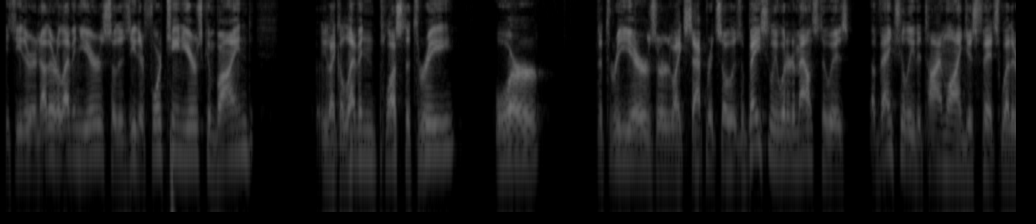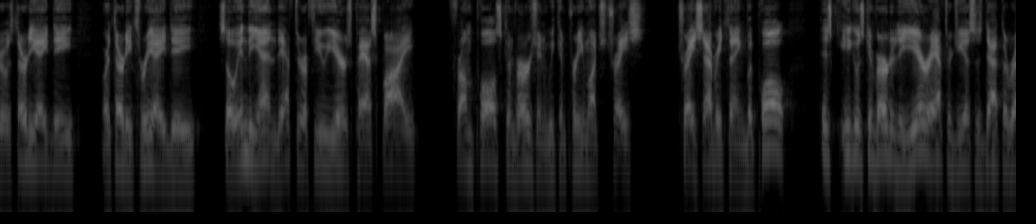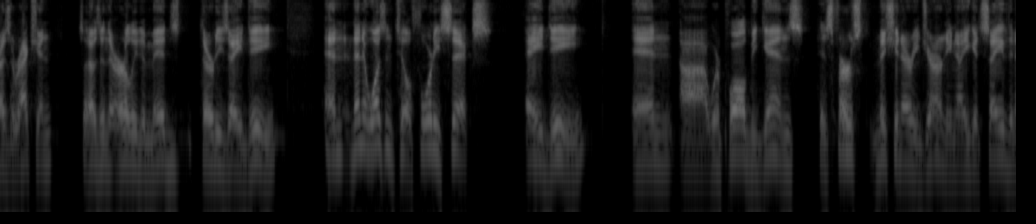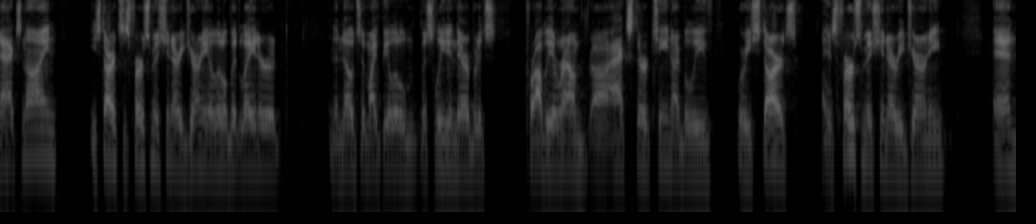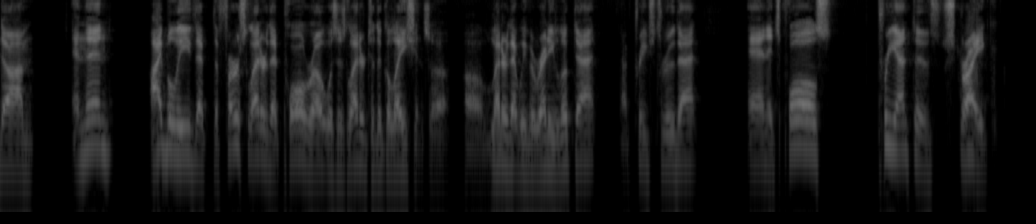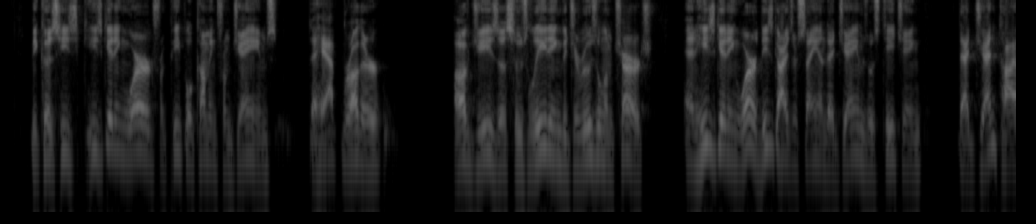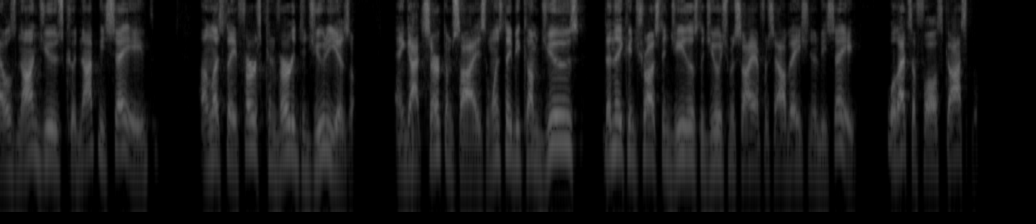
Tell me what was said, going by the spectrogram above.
It's either another 11 years, so there's either 14 years combined, like 11 plus the three, or the three years are like separate. So, so basically, what it amounts to is eventually the timeline just fits, whether it was 30 AD or 33 AD. So, in the end, after a few years pass by from Paul's conversion, we can pretty much trace trace everything. But Paul his, he was converted a year after Jesus' death or resurrection. So that was in the early to mid 30s AD. And then it wasn't until 46 AD and uh, where Paul begins his first missionary journey. Now he gets saved in Acts 9. He starts his first missionary journey a little bit later. In the notes, it might be a little misleading there, but it's probably around uh, Acts 13, I believe where he starts his first missionary journey, and um, and then I believe that the first letter that Paul wrote was his letter to the Galatians, a, a letter that we've already looked at. I preached through that. And it's Paul's preemptive strike because he's he's getting word from people coming from James, the half brother of Jesus, who's leading the Jerusalem church, and he's getting word. These guys are saying that James was teaching that Gentiles, non Jews, could not be saved unless they first converted to Judaism and got circumcised. Once they become Jews, then they can trust in Jesus, the Jewish Messiah, for salvation and be saved. Well, that's a false gospel.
